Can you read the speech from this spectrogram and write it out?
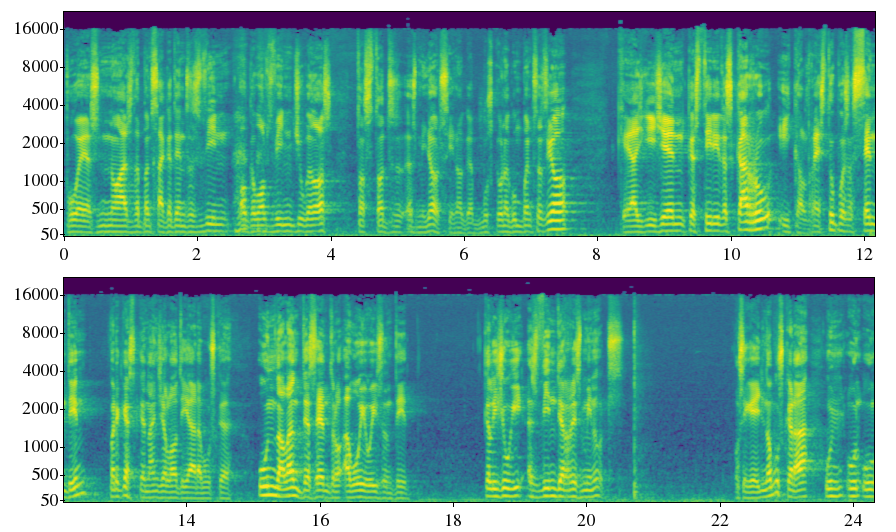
pues, no has de pensar que tens els 20 o que vols 20 jugadors tots, tots els millors, sinó que busca una compensació, que hi hagi gent que es tiri d'escarro i que el resto pues, es sentin, perquè és que en Angelotti ara busca un delante centro, avui ho he sentit, que li jugui els 20 darrers minuts. O sigui, ell no buscarà un, un, un,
